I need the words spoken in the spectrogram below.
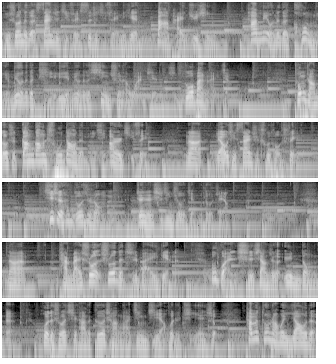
你说那个三十几岁、四十几岁那些大牌巨星，他没有那个空，也没有那个体力，也没有那个兴趣来玩这些东西。多半来讲，通常都是刚刚出道的明星，二十几岁，那了不起三十出头岁的。其实很多这种真人实境秀的节目都是这样。那坦白说，说的直白一点呢，不管是像这个运动的，或者说其他的歌唱啊、竞技啊，或者体验秀，他们通常会邀的。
